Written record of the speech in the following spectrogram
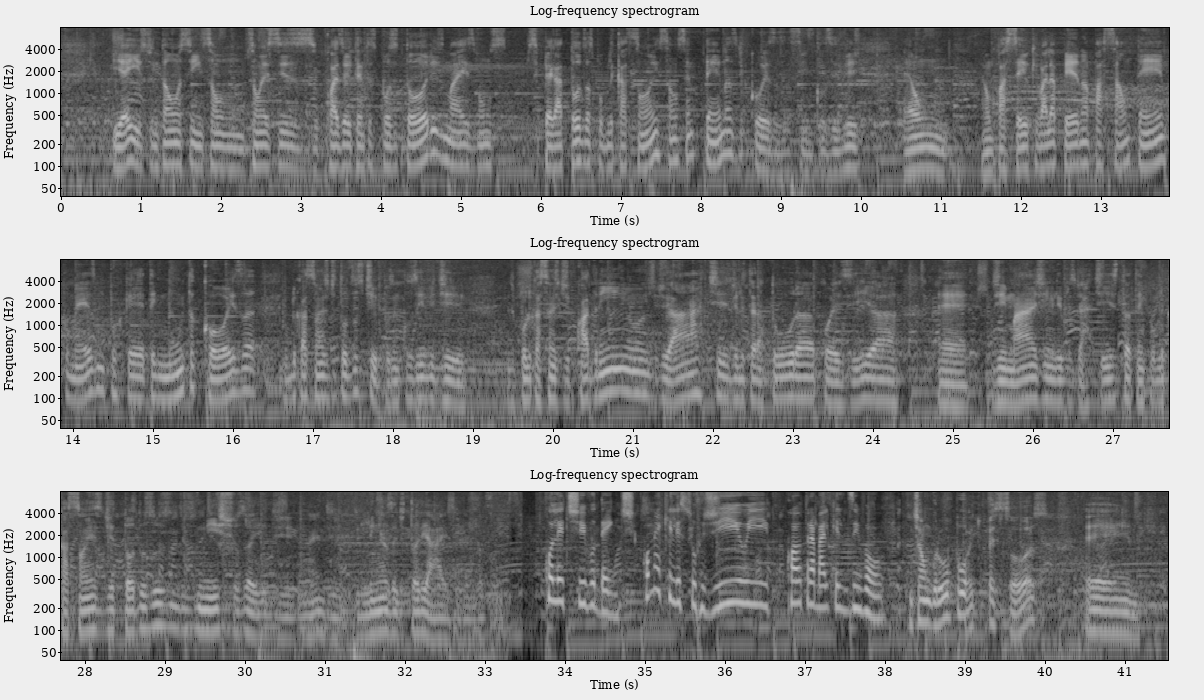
E é isso. Então, assim, são, são esses quase 80 expositores, mas vamos se pegar todas as publicações, são centenas de coisas, assim. Inclusive, é um é um passeio que vale a pena passar um tempo mesmo, porque tem muita coisa, publicações de todos os tipos, inclusive de, de publicações de quadrinhos, de arte, de literatura, poesia, é, de imagem, livros de artista, tem publicações de todos os, os nichos aí, de, né, de, de linhas editoriais, digamos assim coletivo Dente. Como é que ele surgiu e qual é o trabalho que ele desenvolve? A gente é um grupo, oito pessoas, é,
